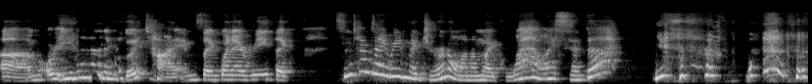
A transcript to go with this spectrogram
Um, or even in the good times. Like when I read, like, sometimes I read my journal and I'm like, wow, I said that yeah.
